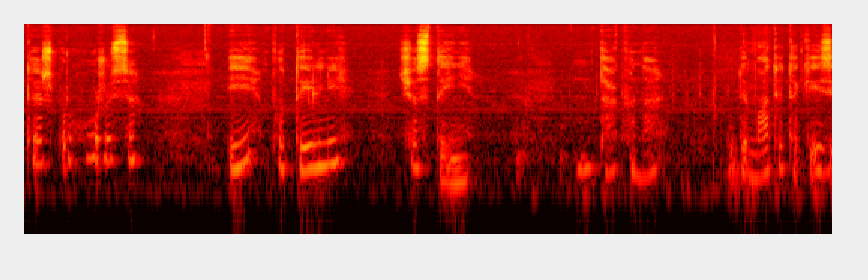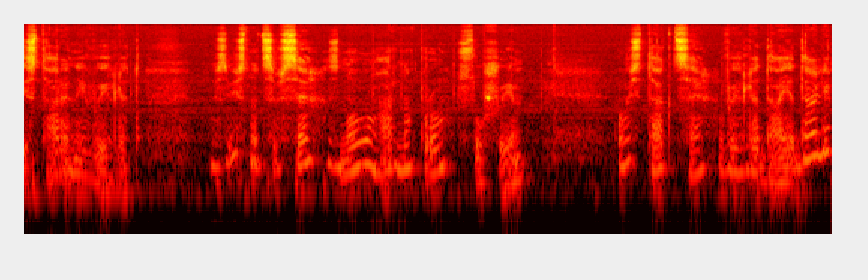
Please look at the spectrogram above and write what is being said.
теж проходжуся. І по тильній частині. Так вона буде мати такий зістарений вигляд. Звісно, це все знову гарно просушуємо. Ось так це виглядає. Далі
